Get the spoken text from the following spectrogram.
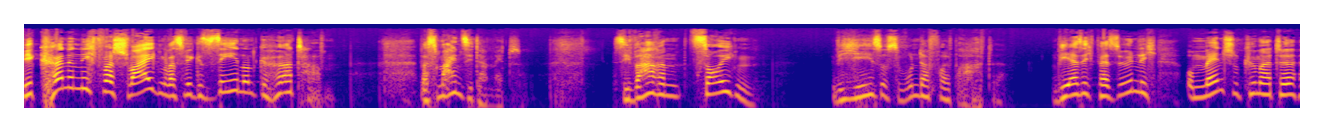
Wir können nicht verschweigen, was wir gesehen und gehört haben. Was meinen Sie damit? Sie waren Zeugen, wie Jesus wundervoll brachte, wie er sich persönlich um Menschen kümmerte,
